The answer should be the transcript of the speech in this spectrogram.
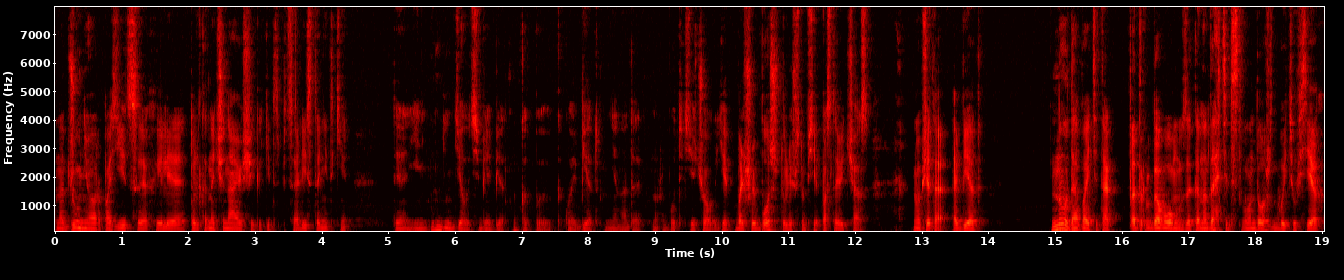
на джуниор позициях или только начинающие какие-то специалисты, они такие, да я не буду делать себе обед. Ну, как бы, какой обед? Мне надо ну, работать. Я что, я большой босс, что ли, чтобы себе поставить час? Ну, вообще-то обед. Ну, давайте так, по трудовому законодательству он должен быть у всех.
